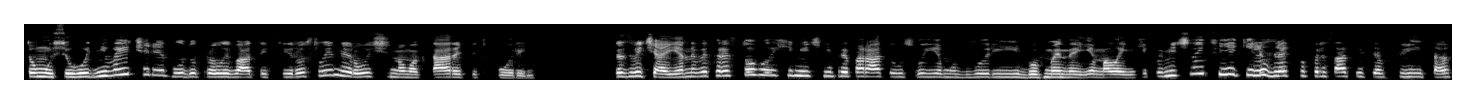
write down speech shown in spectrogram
тому сьогодні ввечері буду проливати ці рослини розчином актари під корінь. Зазвичай я не використовую хімічні препарати у своєму дворі, бо в мене є маленькі помічниці, які люблять поперсатися в квітах.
